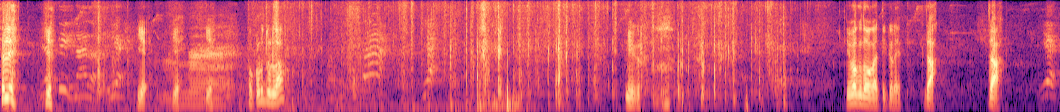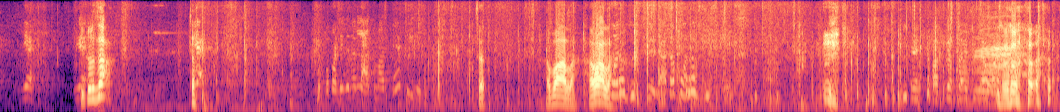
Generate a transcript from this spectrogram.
चल ये ये. ये. ये पकडू तुला? इकडं. ती बघ दोघा तिकडे. आहेत जा. जा तिकडे जा. पाठीकडे लात मारते ती. चल. हवा आला हवा आला. परत घुसतील, आता परत घुसतील.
